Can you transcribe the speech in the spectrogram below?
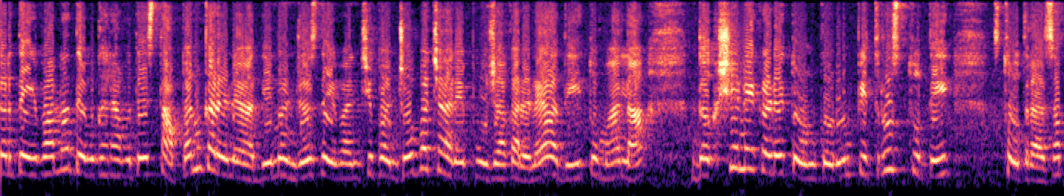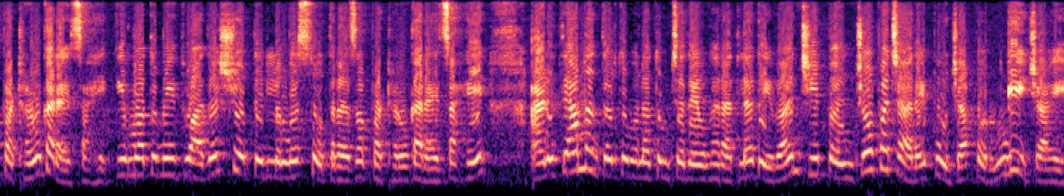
तर देवांना देवघरामध्ये स्थापन करण्याआधी म्हणजेच देवांची पंचोपचारे पूजा करण्याआधी तुम्हाला दक्षिणेकडे तोंड करून पितृस्तुती स्तोत्राचं पठण करायचं आहे. किंवा तुम्ही द्वादश ज्योतिर्लिंग स्तोत्राचं पठण करायचं आहे. आणि त्यानंतर तुम्हाला तुमच्या देवघरातल्या देवांची पंचोपचारे पूजा करून घ्यायची आहे.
